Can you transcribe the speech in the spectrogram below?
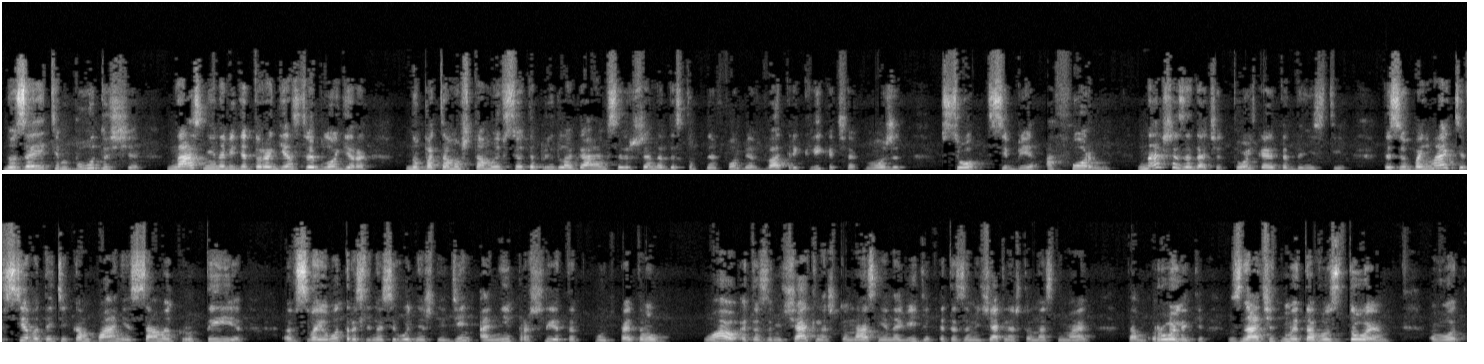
Но за этим будущее. Нас ненавидят турагентства и блогеры – но потому что мы все это предлагаем в совершенно доступной форме, в 2-3 клика человек может все себе оформить. Наша задача только это донести. То есть вы понимаете, все вот эти компании, самые крутые э, в своей отрасли на сегодняшний день, они прошли этот путь. Поэтому, вау, это замечательно, что нас ненавидят, это замечательно, что нас снимают там ролики. Значит, мы того стоим. Вот.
